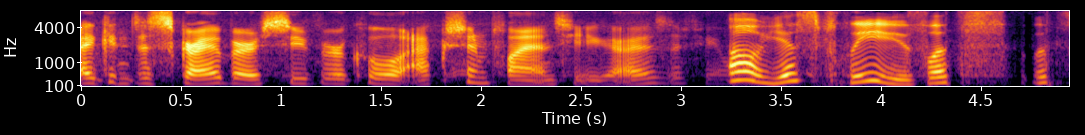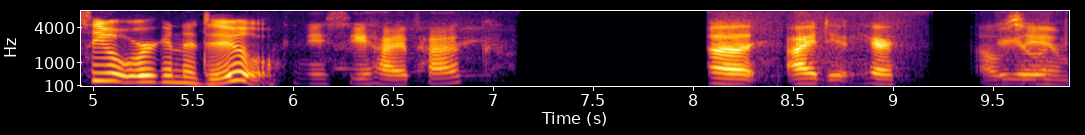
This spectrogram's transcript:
I can describe our super cool action plan to you guys if you want. Oh, yes, please. Let's let's see what we're going to do. Can you see Hypack? Uh, I do. Here. I'll Are you zoom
